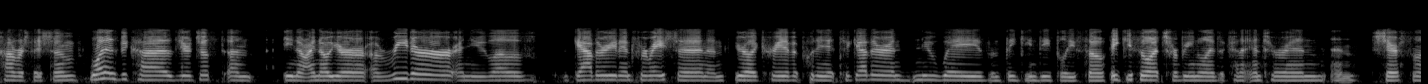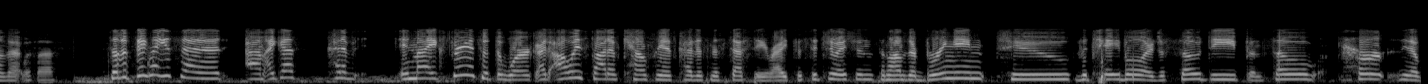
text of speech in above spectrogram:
conversations. One is because you're just an, you know, I know you're a reader and you love gathering information and you're like creative at putting it together in new ways and thinking deeply. So thank you so much for being willing to kind of enter in and share some of that with us. So the thing that you said, um, I guess, kind of in my experience with the work, I'd always thought of counseling as kind of this necessity, right? The situations the moms are bringing to the table are just so deep and so hurt, you know,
